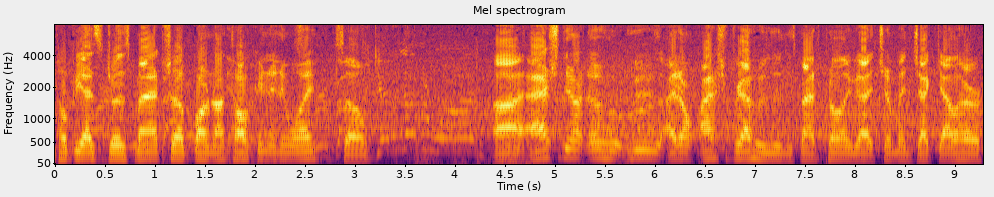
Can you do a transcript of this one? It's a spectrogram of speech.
hope you guys enjoy this matchup. I'm not talking anyway. So uh, I actually do not know who, who, I don't I actually forgot who's in this match. Probably got gentleman Jack Gallagher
